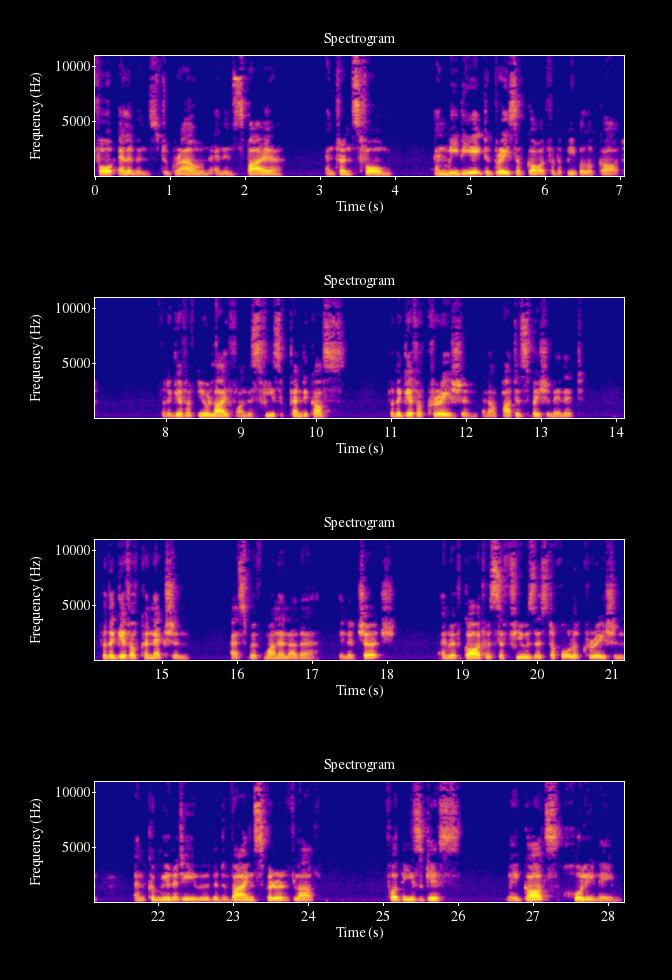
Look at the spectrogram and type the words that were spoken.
Four elements to ground and inspire and transform and mediate the grace of God for the people of God. For the gift of new life on this feast of Pentecost, for the gift of creation and our participation in it, for the gift of connection as with one another in the church, and with God who suffuses the whole of creation and community with the divine spirit of love. For these gifts, may God's holy name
